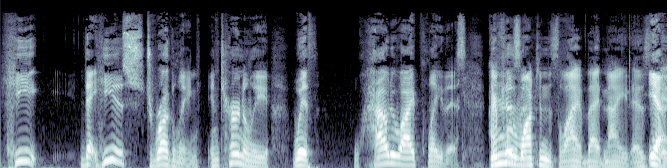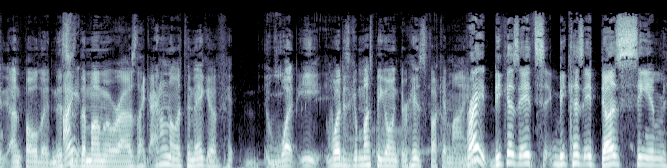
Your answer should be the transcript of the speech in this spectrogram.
he that he is struggling internally with how do I play this? I remember watching this live that night as Yeah. it unfolded. And this I- is the moment where I was like, I don't know what to make of what he, what is must be going through his fucking mind. Right, because it's because it does seem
